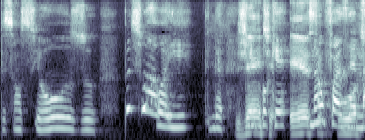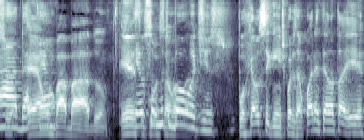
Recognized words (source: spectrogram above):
pessoal ansioso, pessoal aí, Gente, porque esse não fazer nada é, um babado. Esse eu sou muito é um boa disso. Porque é o seguinte, por exemplo, a quarentena tá aí,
